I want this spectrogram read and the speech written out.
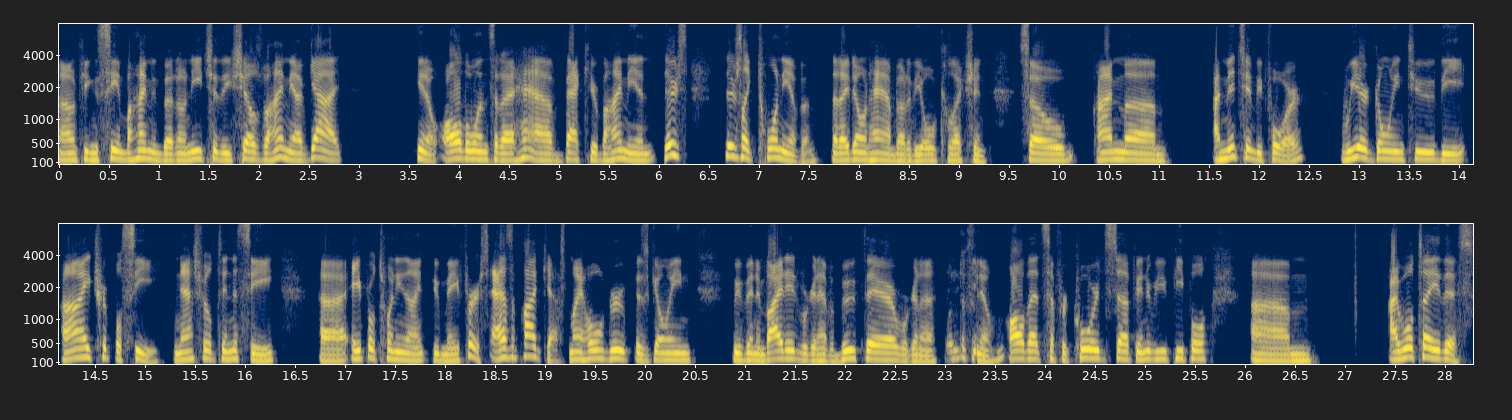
I don't know if you can see them behind me, but on each of these shelves behind me, I've got, you know, all the ones that I have back here behind me. And there's there's like 20 of them that I don't have out of the old collection. So I'm um, I mentioned before, we are going to the ICCC, Nashville, Tennessee uh, April 29th through May 1st as a podcast. My whole group is going. We've been invited. We're going to have a booth there. We're going to, you know, all that stuff, record stuff, interview people. Um, I will tell you this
